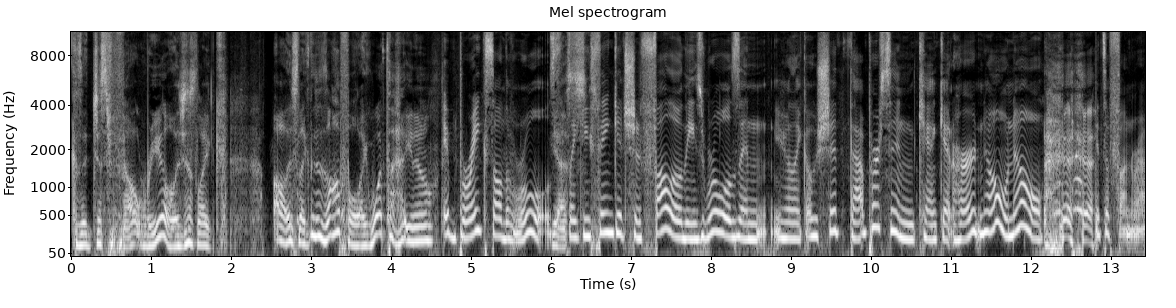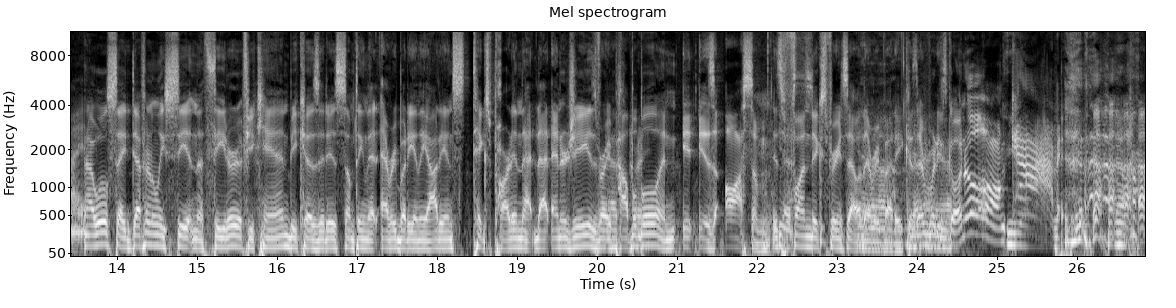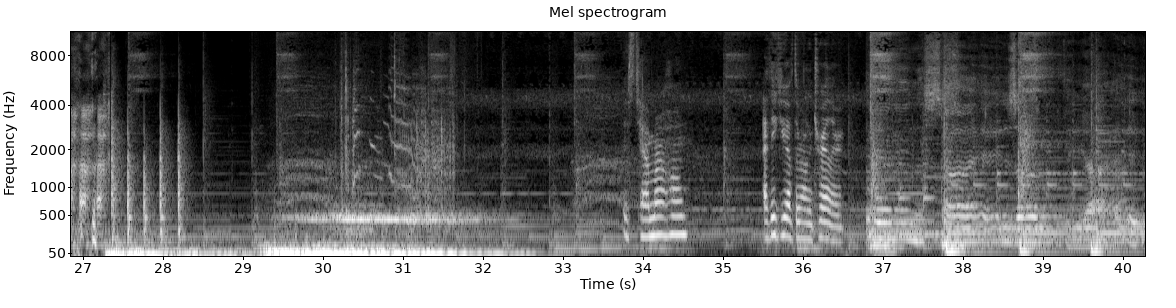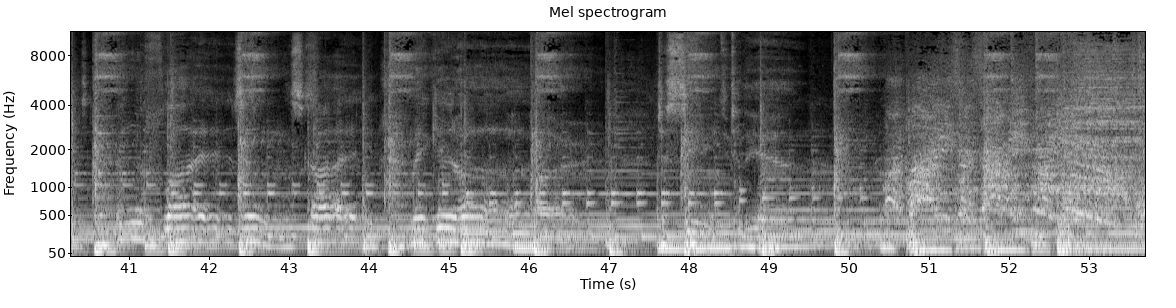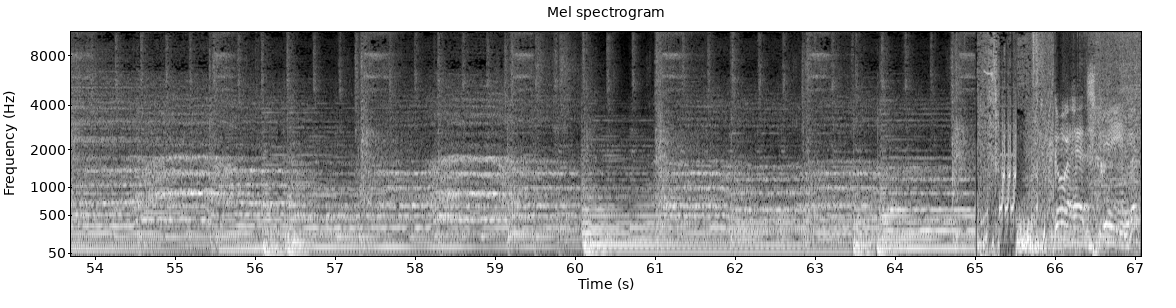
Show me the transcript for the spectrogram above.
because it just felt real. It's just like, oh, this like this is awful. Like what the hell, you know? it breaks all the rules. Yes. Like you think it should follow these rules, and you're like, "Oh shit, that person can't get hurt." No, no, it's a fun ride. I will say, definitely see it in the theater if you can, because it is something that everybody in the audience takes part in. That that energy is very That's palpable, and it is awesome. It's Yes. fun to experience that with Yeah. everybody because Yeah. everybody's Yeah. going, "Oh God!" Is Tamara home? I think you have the wrong trailer. And the size of the eyes and the flies in the sky make it hard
